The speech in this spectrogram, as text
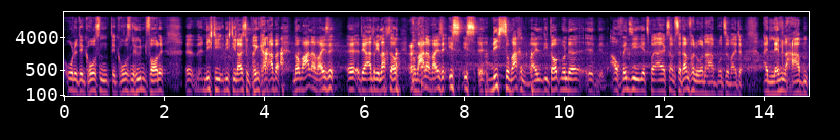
ohne den großen, den großen Hühn vorne äh, nicht, die, nicht die Leistung bringen kann. Aber normalerweise, äh, der André lacht auch, normalerweise ist, ist äh, nichts zu machen, weil die Dortmunder, äh, auch wenn sie jetzt bei Ajax Amsterdam verloren haben und so weiter, ein Level haben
